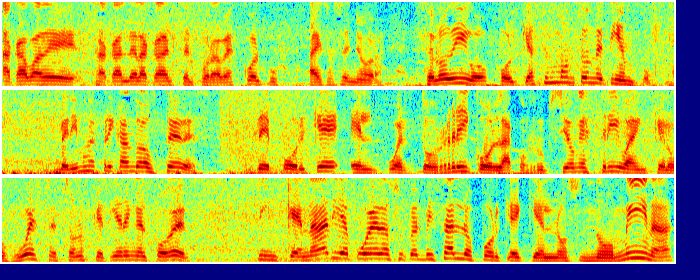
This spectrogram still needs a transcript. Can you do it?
acaba de sacar de la cárcel por habeas corpus a esa señora. Se lo digo porque hace un montón de tiempo venimos explicándole a ustedes de por qué en Puerto Rico la corrupción estriba en que los jueces son los que tienen el poder sin que nadie pueda supervisarlos porque quien los nomina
